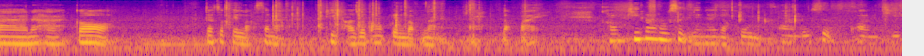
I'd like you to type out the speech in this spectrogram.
มานะคะ ก็ก็จะเป็นลักษณะที่เขาจะต้องเป็นแบบนั้นต่อไป เขาคิดและรู้สึกยังไงกับคุณ ความรู้สึกความคิด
